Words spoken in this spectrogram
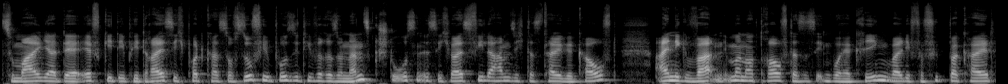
zumal ja der FGDP 30 Podcast auf so viel positive Resonanz gestoßen ist. Ich weiß, viele haben sich das Teil gekauft. Einige warten immer noch drauf, dass es irgendwoher kriegen, weil die Verfügbarkeit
